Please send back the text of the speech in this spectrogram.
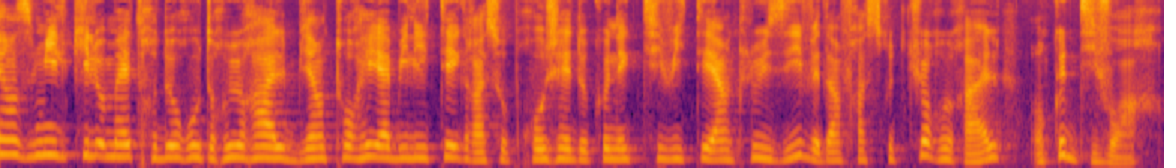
15 000 km de routes rurales bientôt réhabilitées grâce au projet de connectivité inclusive et d'infrastructures rurales en Côte d'Ivoire.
